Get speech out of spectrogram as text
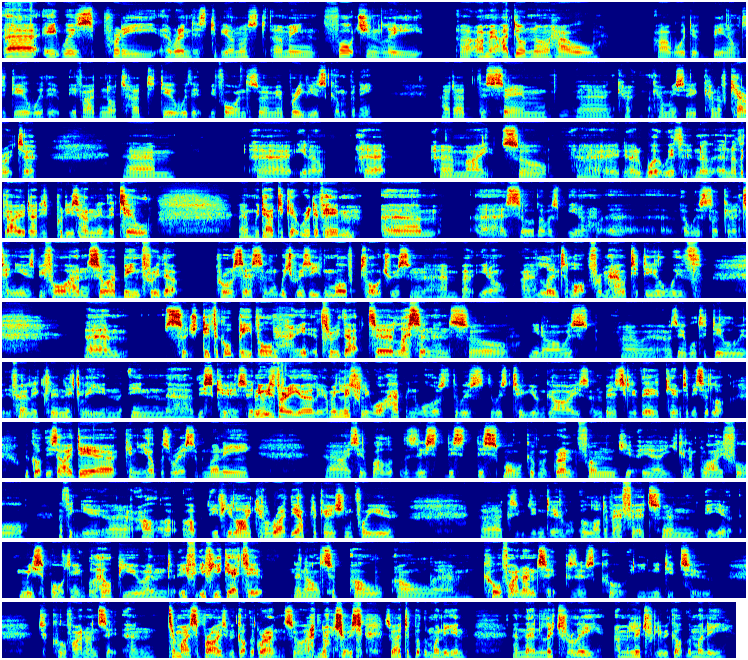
Uh, it was pretty horrendous, to be honest. I mean, fortunately, I mean, I don't know how I would have been able to deal with it if I'd not had to deal with it before. And so in my previous company, I'd had the same, uh, ca- can we say, kind of character. Um, uh, you know, uh, uh my so uh, I worked with another, another guy who'd had to put his hand in the till, and we'd had to get rid of him. Um, uh, so that was, you know, that was like kind of ten years beforehand. So I'd been through that process, and which was even more tortuous. And um, but you know, I learned a lot from how to deal with um, such difficult people in, through that uh, lesson. And so you know, I was I, I, was able to deal with it fairly clinically in in uh, this case. And it was very early. I mean, literally, what happened was there was there was two young guys, and basically they came to me and said, "Look, we've got this idea. Can you help us raise some money?" Uh, I said, "Well, look, there's this this this small government grant fund you, uh, you can apply for." I think you, uh, I'll, I'll, if you like, I'll write the application for you because uh, it didn't take a lot of effort, and you know, me supporting it will help you. And if, if you get it, then I'll I'll I'll um, co-finance it because there's co- you needed to to co-finance it. And to my surprise, we got the grant, so I had no choice. So I had to put the money in, and then literally, I mean, literally, we got the money.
